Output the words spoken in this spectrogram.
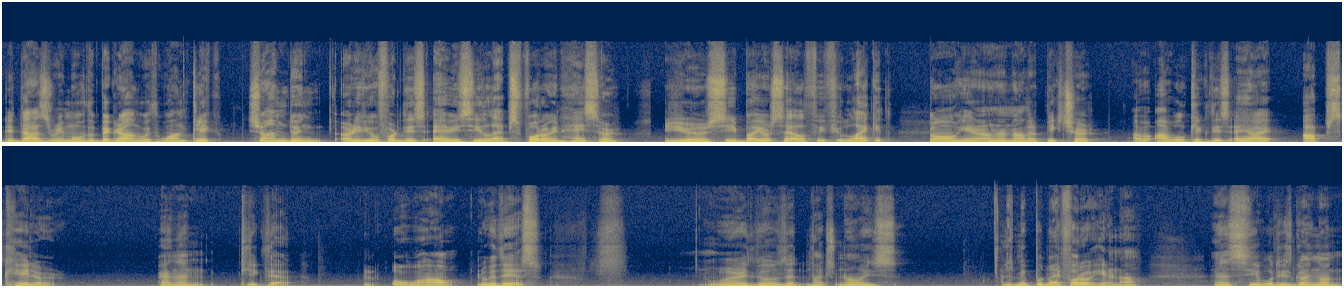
It does remove the background with one click. So I'm doing a review for this AVC Labs Photo Enhancer. You see by yourself if you like it. Go here on another picture. I will click this AI upscaler and then click that. Oh wow, look at this. Where it goes that much noise. Let me put my photo here now and see what is going on.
